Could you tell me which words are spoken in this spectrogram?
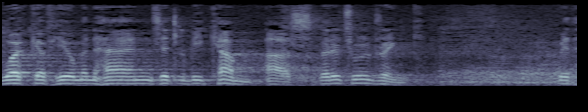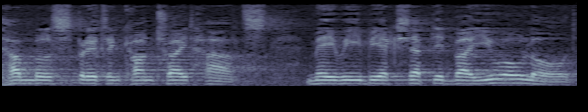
work of human hands. It'll become our spiritual drink. With humble spirit and contrite hearts, may we be accepted by you, O Lord,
